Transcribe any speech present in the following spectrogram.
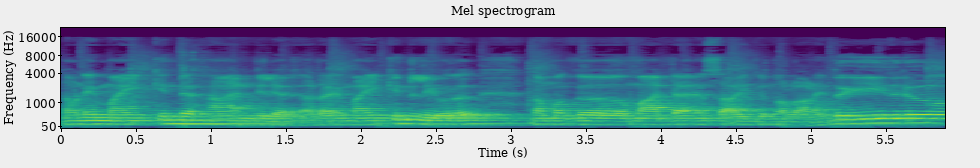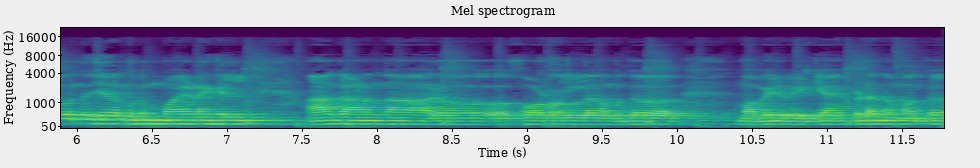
നമ്മുടെ ഈ മൈക്കിന്റെ ഹാൻഡിൽ അതായത് മൈക്കിന്റെ ലിവർ നമുക്ക് മാറ്റാനും സാധിക്കുന്നുള്ളതാണ്. ഇത് ഈ ഒരു എന്ന് വെച്ചാൽ നമുക്ക് വേണമെങ്കിൽ ആ കാണുന്ന ഒരു ഹോൾഡറിൽ നമുക്ക് മൊബൈൽ ഉപയോഗിക്കാം. ഇവിടെ നമുക്ക്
